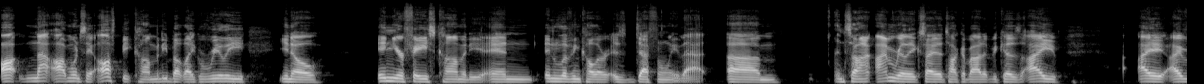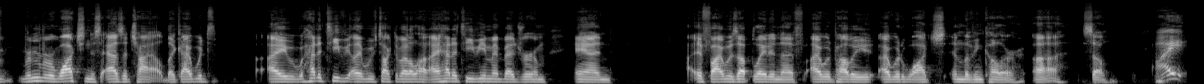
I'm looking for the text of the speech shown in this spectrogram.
not I wouldn't say offbeat comedy, but like really, you know, in your face comedy, and in Living Color is definitely that. Um, and so I, I'm really excited to talk about it because I, I, I remember watching this as a child. Like I would, I had a TV. Like we've talked about a lot. I had a TV in my bedroom, and if I was up late enough, I would probably I would watch in living color. Uh, so I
